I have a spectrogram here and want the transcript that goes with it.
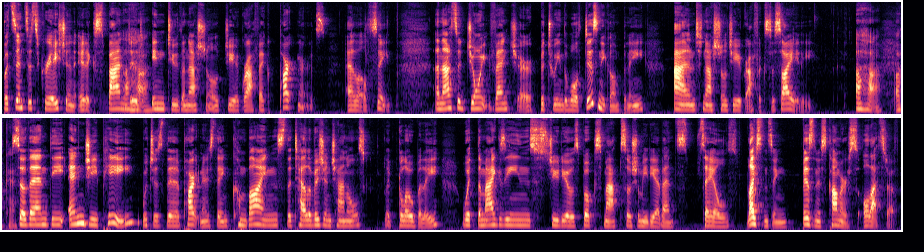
But since its creation, it expanded Uh-huh. into the National Geographic Partners, LLC. And that's a joint venture between the Walt Disney Company and National Geographic Society. Uh huh. Okay. So then the NGP, which is the partners thing, combines the television channels like globally with the magazines, studios, books, maps, social media events, sales, licensing, business, commerce, all that stuff.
